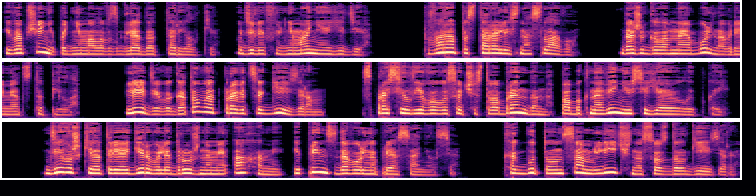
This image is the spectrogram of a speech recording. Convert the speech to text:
и вообще не поднимала взгляда от тарелки, уделив внимание еде. Повара постарались на славу. Даже головная боль на время отступила. «Леди, вы готовы отправиться к гейзерам?» — спросил его высочество Брэндон, по обыкновению сияя улыбкой. Девушки отреагировали дружными ахами, и принц довольно приосанился. Как будто он сам лично создал гейзеры.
